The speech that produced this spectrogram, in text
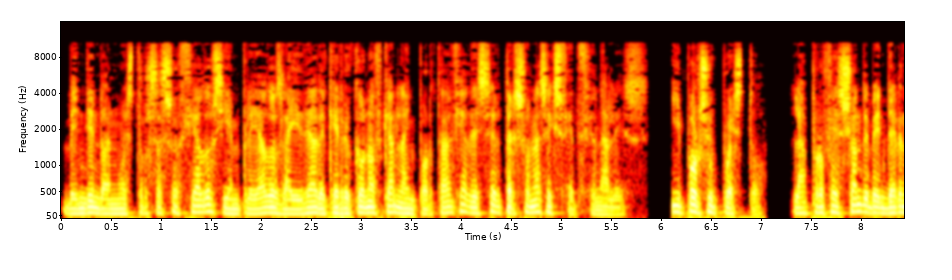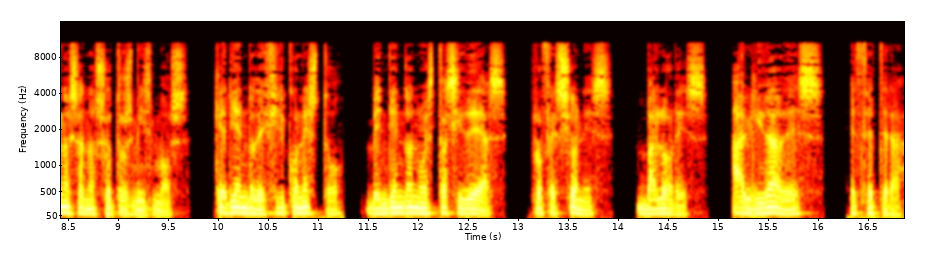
vendiendo a nuestros asociados y empleados la idea de que reconozcan la importancia de ser personas excepcionales, y por supuesto, la profesión de vendernos a nosotros mismos, queriendo decir con esto, vendiendo nuestras ideas, profesiones, valores, habilidades, etc.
